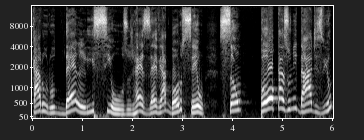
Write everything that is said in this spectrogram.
Caruru delicioso. Reserve agora o seu. São poucas unidades, viu?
